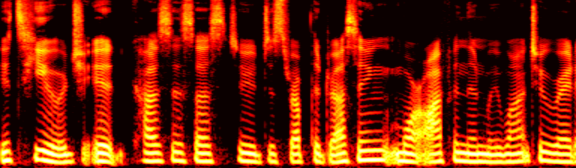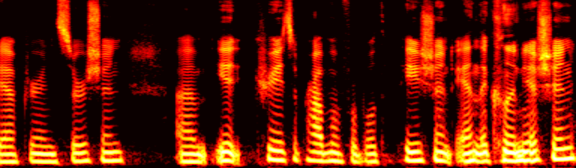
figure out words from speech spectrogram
It's huge. It causes us to disrupt the dressing more often than we want to right after insertion. Um, it creates a problem for both the patient and the clinician.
